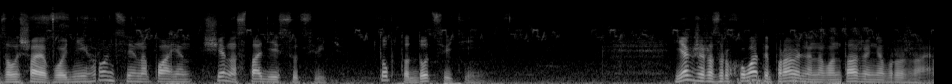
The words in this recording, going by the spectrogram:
залишаю по одній гронці на пагін ще на стадії суцвіття, тобто до цвітіння. Як же розрахувати правильне навантаження врожаю?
